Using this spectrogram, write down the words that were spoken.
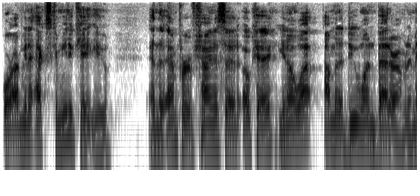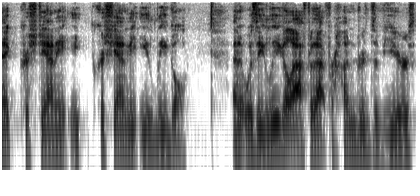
or I'm going to excommunicate you. And the emperor of China said, okay, you know what? I'm going to do one better. I'm going to make Christianity, Christianity illegal. And it was illegal after that for hundreds of years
